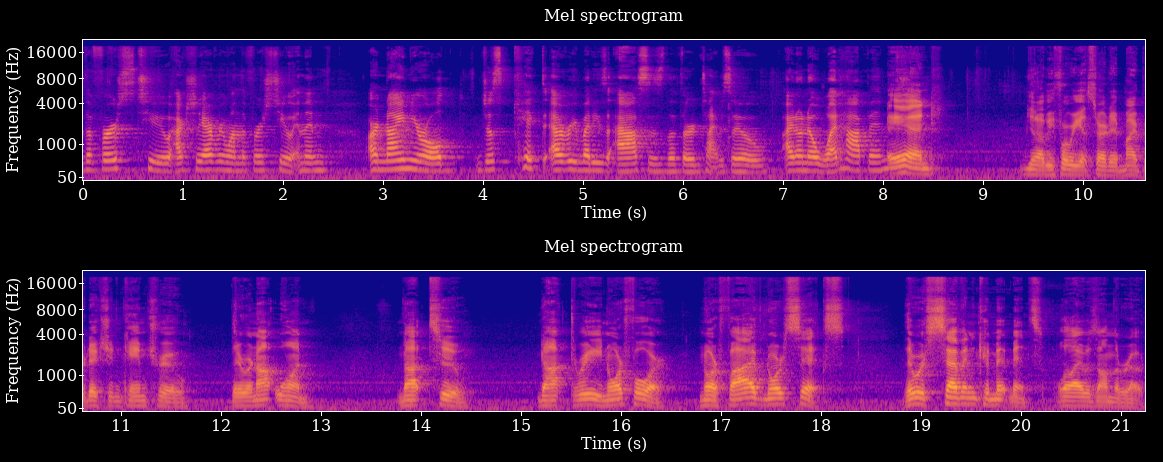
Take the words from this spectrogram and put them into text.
the first two, actually, everyone the first two, and then our nine year old just kicked everybody's asses the third time. So I don't know what happened. and you know, before we get started, my prediction came true. There were not one, not two, not three, nor four, nor five, nor six. There were seven commitments while I was on the road.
